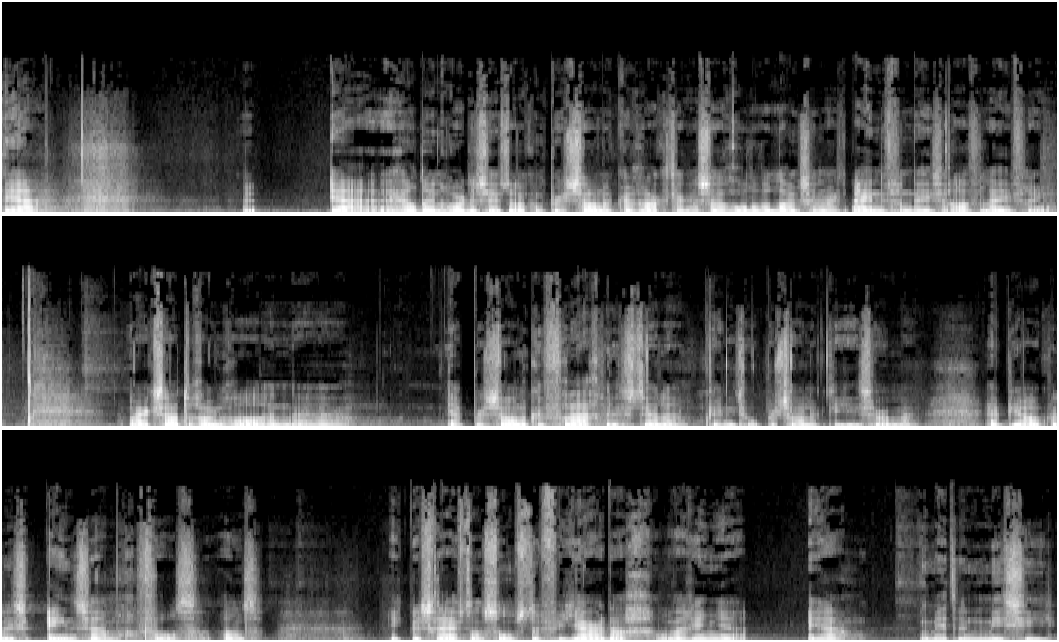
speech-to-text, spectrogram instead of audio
ja. Ja, Helden en Hordes heeft ook een persoonlijk karakter. En zo rollen we langzaam naar het einde van deze aflevering. Maar ik zou toch ook nog wel een ja, persoonlijke vraag willen stellen. Ik weet niet hoe persoonlijk die is hoor. Maar heb je ook wel eens eenzaam gevoeld? Want ik beschrijf dan soms de verjaardag waarin je ja, met een missie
